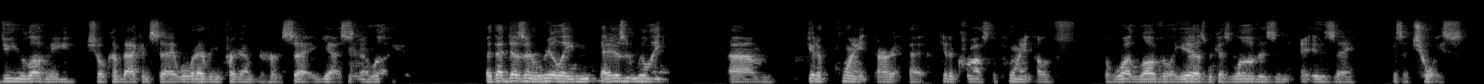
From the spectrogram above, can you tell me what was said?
do you love me? She'll come back and say, well, whatever you programmed her to say, yes. I love you. But that doesn't really, that doesn't really um, get a point or uh, get across the point of, of what love really is because love is, an, is a, is a choice.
